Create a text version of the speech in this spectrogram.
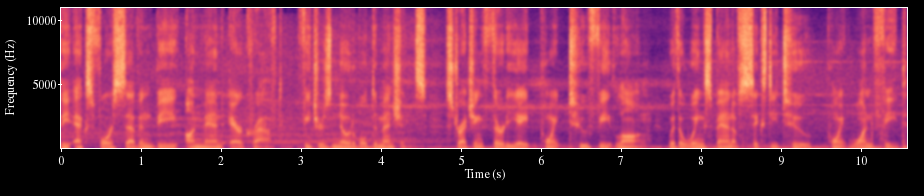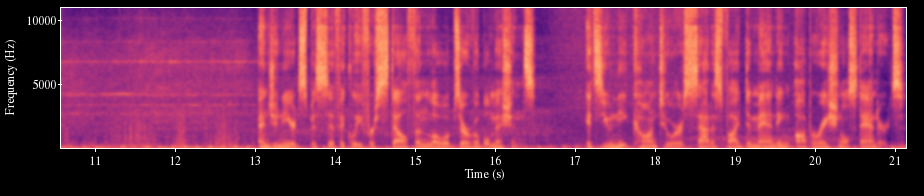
the X-47B unmanned aircraft features notable dimensions, stretching 38.2 feet long with a wingspan of 62.1 feet. Engineered specifically for stealth and low observable missions, its unique contours satisfy demanding operational standards.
